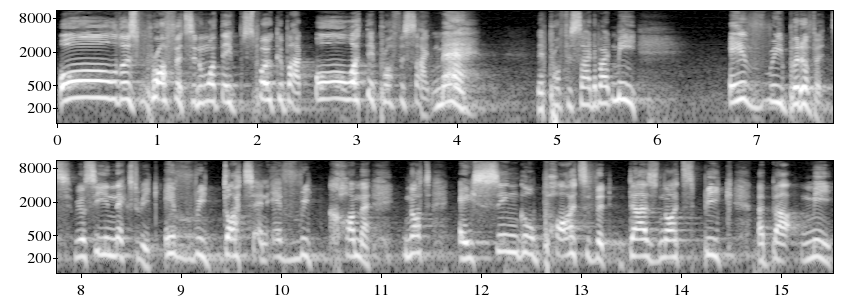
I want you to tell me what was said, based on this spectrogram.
All those prophets and what they spoke about, all what they prophesied, man, they prophesied about me. Every bit of it, we'll see you next week. Every dot and every comma, not a single part of it does not speak about me.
